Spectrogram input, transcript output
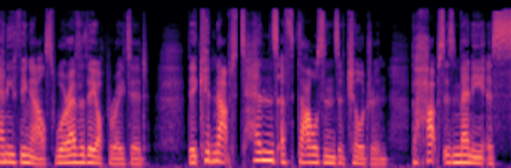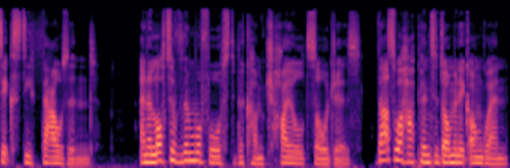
anything else wherever they operated. They kidnapped tens of thousands of children, perhaps as many as 60,000. And a lot of them were forced to become child soldiers. That's what happened to Dominic Ongwen,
